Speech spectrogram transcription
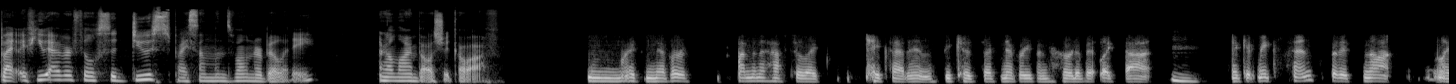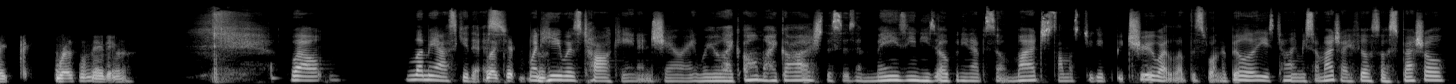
But if you ever feel seduced by someone's vulnerability, an alarm bell should go off. Mm, I've never, I'm going to have to like take that in because I've never even heard of it like that. Mm. Like it makes sense, but it's not like resonating. Well, let me ask you this. Like it, when he was talking and sharing, were you like, oh my gosh, this is amazing. He's opening up so much. It's almost too good to be true. I love this vulnerability. He's telling me so much. I feel so special.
